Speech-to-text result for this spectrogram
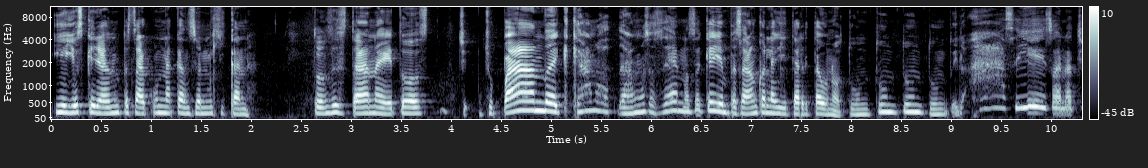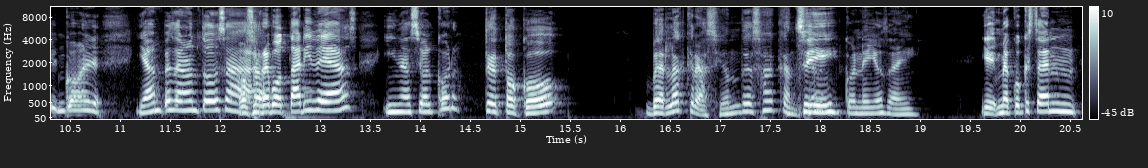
y ellos querían empezar con una canción mexicana. Entonces estaban ahí todos chu- chupando, de que qué vamos, a- vamos a hacer, no sé qué, y empezaron con la guitarrita uno, tun, tun, tun, tun, y, ah, sí, suena chingón. Ya empezaron todos a O sea- rebotar ideas y nació el coro. ¿Te tocó ver la creación de esa canción? Sí, con ellos ahí. Y me acuerdo que estaban,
